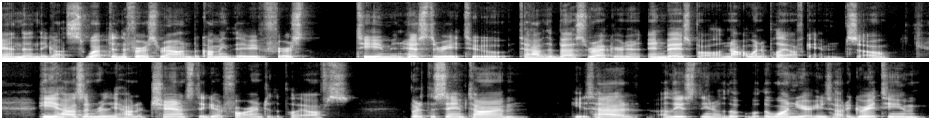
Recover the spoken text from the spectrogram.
and then they got swept in the first round, becoming the first team in history to to have the best record in, in, baseball and not win a playoff game. So he hasn't really had a chance to get far into the playoffs, but at the same time, he's had at least you know the the one year he's had a great team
